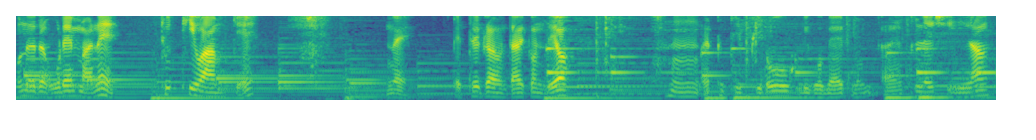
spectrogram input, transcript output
오늘은 오랜만에 투티와 함께 네 배틀그라운드 할 건데요. 음, FPP로 그리고 맵은 아, 클래시랑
